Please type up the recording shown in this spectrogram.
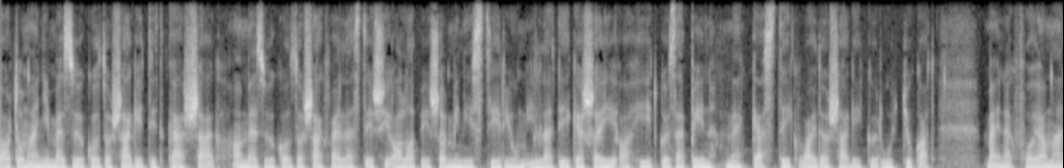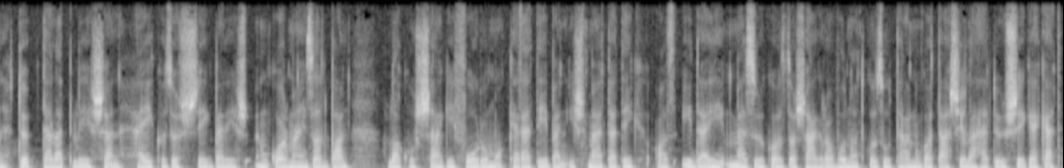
Tartományi mezőgazdasági titkárság, a mezőgazdaságfejlesztési alap és a minisztérium illetékesei a hét közepén megkezdték vajdasági körútjukat, melynek folyamán több településen, helyi közösségben és önkormányzatban lakossági fórumok keretében ismertetik az idei mezőgazdaságra vonatkozó támogatási lehetőségeket.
